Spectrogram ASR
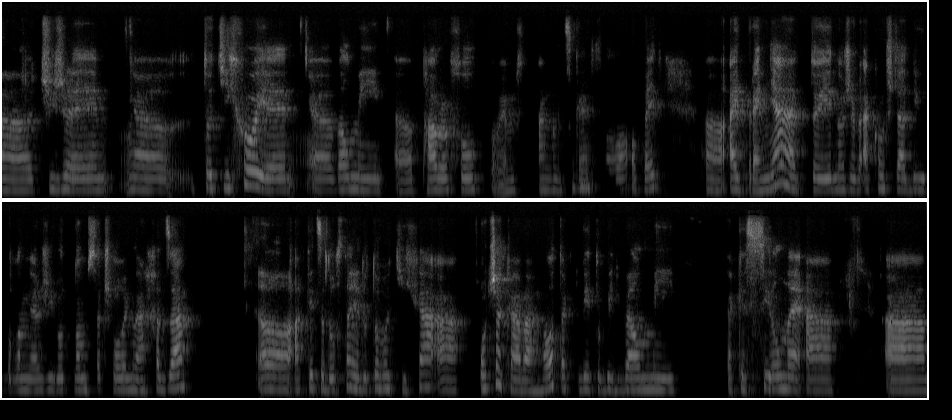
Uh, čiže uh, to ticho je uh, veľmi powerful, poviem anglické mm. slovo opäť, aj pre mňa. To je jedno, že v akom štádiu podľa mňa životnom sa človek nachádza a keď sa dostane do toho ticha a očakáva ho, tak vie to byť veľmi také silné a a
